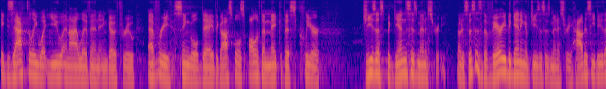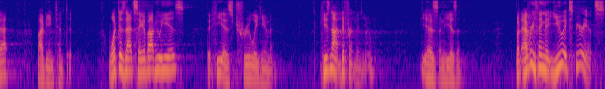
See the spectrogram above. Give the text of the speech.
exactly what you and I live in and go through every single day. The Gospels, all of them make this clear. Jesus begins his ministry. Notice this is the very beginning of Jesus' ministry. How does he do that? By being tempted. What does that say about who he is? That he is truly human. He's not different than you. He is and he isn't. But everything that you experience,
